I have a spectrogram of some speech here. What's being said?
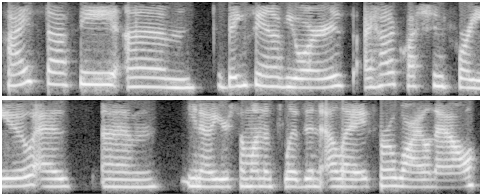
Hi, Stassi. Um, big fan of yours. I had a question for you as, um, you know, you're someone that's lived in LA for a while now.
